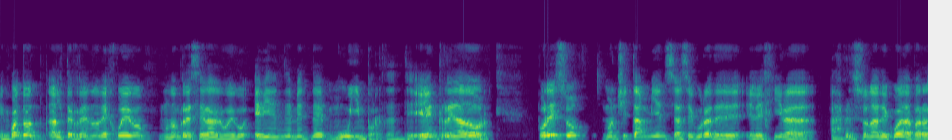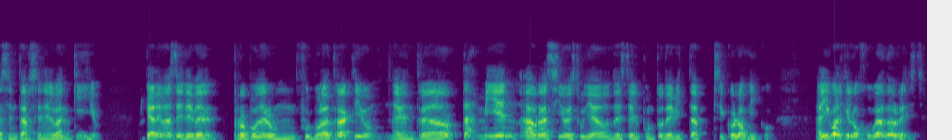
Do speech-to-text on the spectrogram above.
En cuanto al terreno de juego, un hombre será luego evidentemente muy importante, el entrenador. Por eso, Monchi también se asegura de elegir a, la persona adecuada para sentarse en el banquillo, porque además de deber proponer un fútbol atractivo, el entrenador también habrá sido estudiado desde el punto de vista psicológico al igual que los jugadores.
